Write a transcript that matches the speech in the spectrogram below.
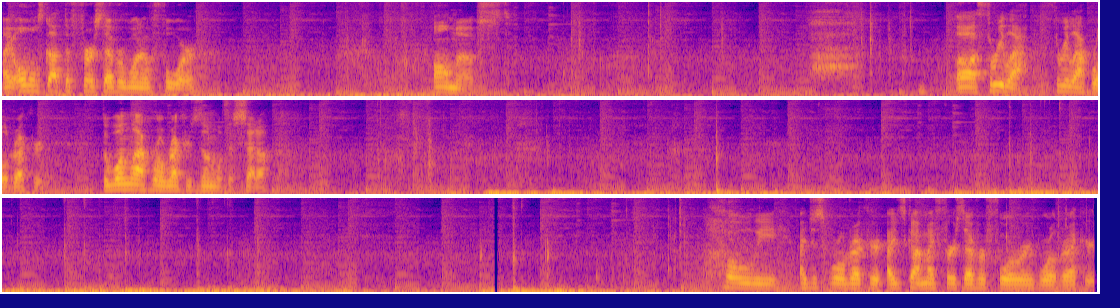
I almost got the first ever 104. Almost. Uh, three lap. Three lap world record. The one lap world record is done with a setup. Holy, I just world record. I just got my first ever forward world record.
